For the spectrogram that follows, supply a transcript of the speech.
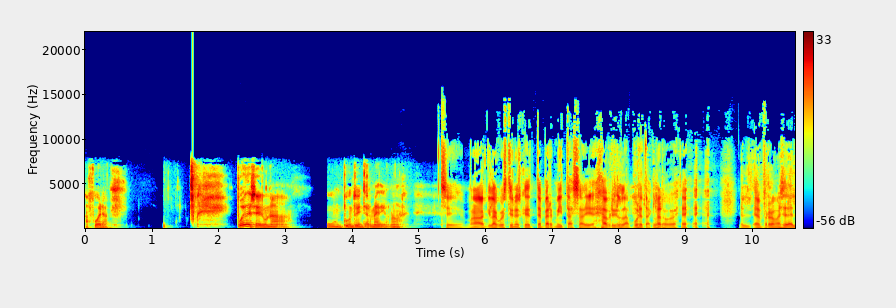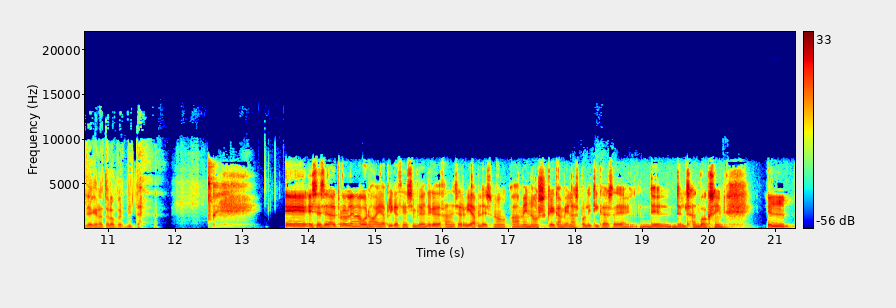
afuera. Puede ser una, un punto intermedio, ¿no? Sí, bueno, aquí la cuestión es que te permitas abrir la puerta, claro. El, problema será el día que no te lo permita. Eh, ese será el problema. Bueno, hay aplicaciones simplemente que dejan de ser viables, ¿no? A menos que cambien las políticas del, sandboxing. El,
